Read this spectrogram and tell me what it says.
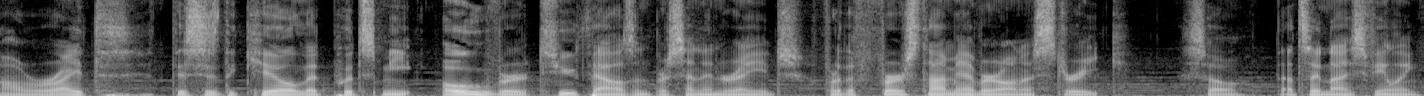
Alright, this is the kill that puts me over 2000% enrage for the first time ever on a streak. So, that's a nice feeling.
